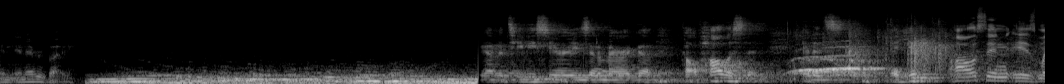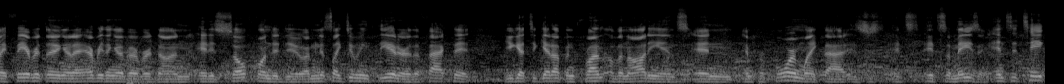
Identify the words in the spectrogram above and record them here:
in, in everybody. We have a TV series in America called Holliston, and it's thank you. Holliston is my favorite thing out of everything I've ever done. It is so fun to do. I mean, it's like doing theater. The fact that you get to get up in front of an audience and and perform like that is just it's it's amazing. And to take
